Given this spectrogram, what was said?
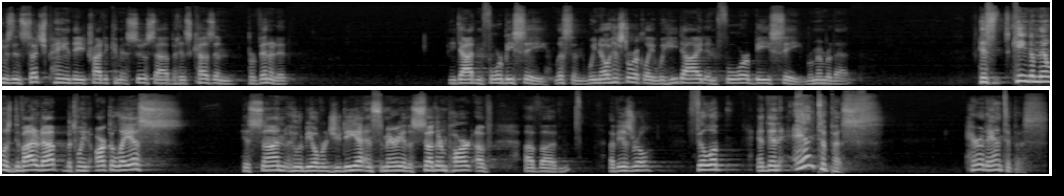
he was in such pain that he tried to commit suicide, but his cousin prevented it. He died in 4 BC. Listen, we know historically he died in 4 BC. Remember that. His kingdom then was divided up between Archelaus, his son, who would be over Judea and Samaria, the southern part of, of, uh, of Israel, Philip, and then Antipas, Herod Antipas.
